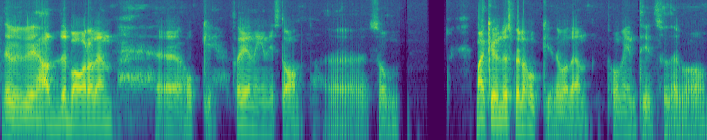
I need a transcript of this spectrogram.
det, vi hade bara den eh, hockeyföreningen i stan eh, som man kunde spela hockey. Det var den på min tid, så det var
